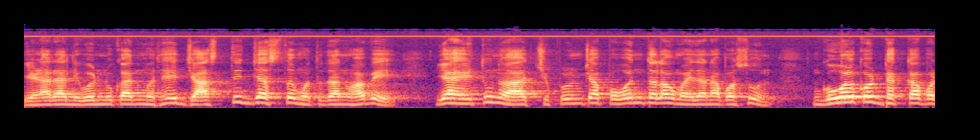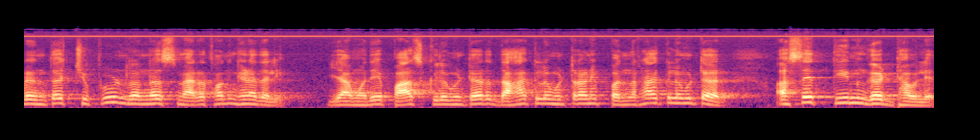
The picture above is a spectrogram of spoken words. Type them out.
येणाऱ्या निवडणुकांमध्ये जास्तीत जास्त मतदान व्हावे या हेतूनं आज चिपळूणच्या पवन तलाव मैदानापासून गोवळकोट ढक्कापर्यंत चिपळूण रनर्स मॅरेथॉन घेण्यात आली. यामध्ये पाच किलोमीटर दहा किलोमीटर आणि पंधरा किलोमीटर असे तीन गट धावलेत.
